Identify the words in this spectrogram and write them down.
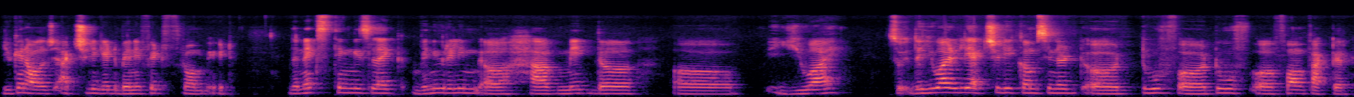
you can also actually get benefit from it. The next thing is like when you really uh, have make the UI so the UI really actually comes in a two two form factor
